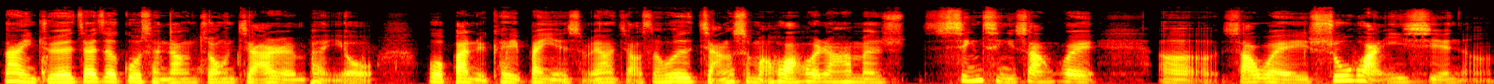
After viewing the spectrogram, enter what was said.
那你觉得在这个过程当中，家人、朋友或伴侣可以扮演什么样的角色，或者讲什么话，会让他们心情上会？呃，稍微舒缓一些呢。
